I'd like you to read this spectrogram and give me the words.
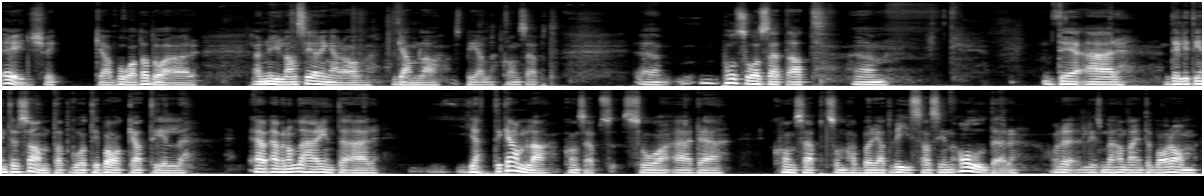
Age. Vilka båda då är, är nylanseringar av gamla spelkoncept. På så sätt att ehm, det, är, det är lite intressant att gå tillbaka till, även om det här inte är jättegamla koncept så är det koncept som har börjat visa sin ålder. Och det, liksom, det handlar inte bara om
